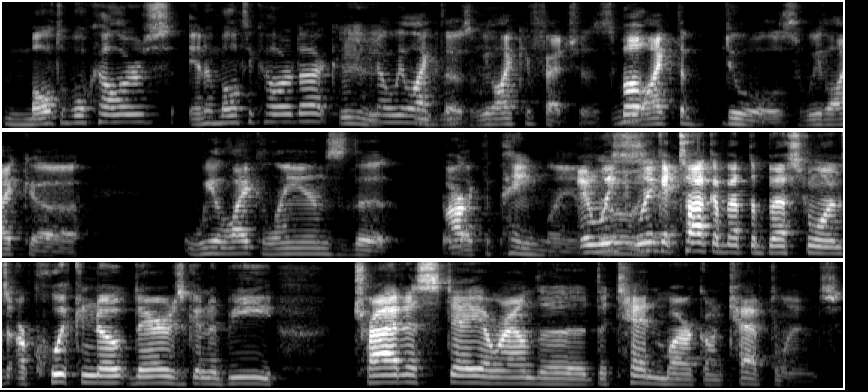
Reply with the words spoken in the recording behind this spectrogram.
multiple colors in a multicolor deck, you know, we like those. We like your fetches. Well- we like the duels. We like uh we like lands that Our- like the pain land. And we, Oh, we yeah. could talk about the best ones. Our quick note there is going to be try to stay around the, the 10 mark on tapped lands.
